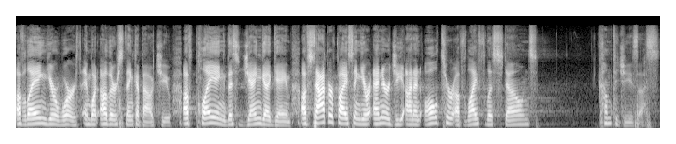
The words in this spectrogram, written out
of laying your worth in what others think about you, of playing this Jenga game, of sacrificing your energy on an altar of lifeless stones, come to Jesus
